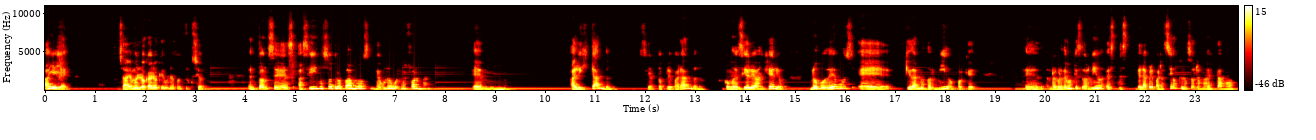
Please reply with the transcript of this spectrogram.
Ay, ay, ay. Sabemos lo caro que es una construcción. Entonces, así nosotros vamos de una u otra forma em, alistándonos, ¿cierto? Preparándonos. Como decía el Evangelio, no podemos eh, quedarnos dormidos porque eh, recordemos que ese dormido es de, la preparación que nosotros nos estamos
